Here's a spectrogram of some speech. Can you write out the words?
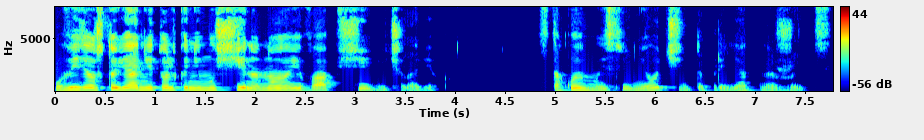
Увидел, что я не только не мужчина, но и вообще не человек. С такой мыслью не очень-то приятно жить.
